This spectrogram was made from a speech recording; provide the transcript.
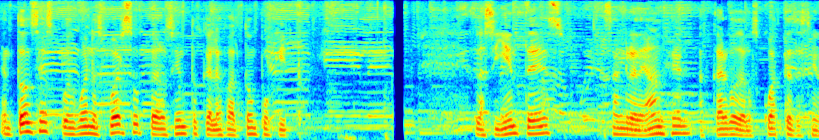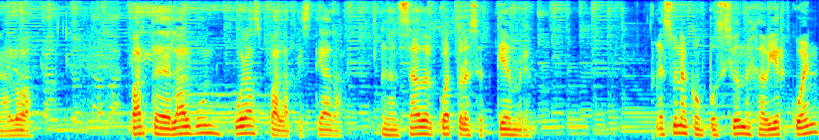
Entonces, pues buen esfuerzo, pero siento que le faltó un poquito. La siguiente es Sangre de Ángel a cargo de los cuates de Sinaloa. Parte del álbum Puras Palapisteada, lanzado el 4 de septiembre. Es una composición de Javier Cuen.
